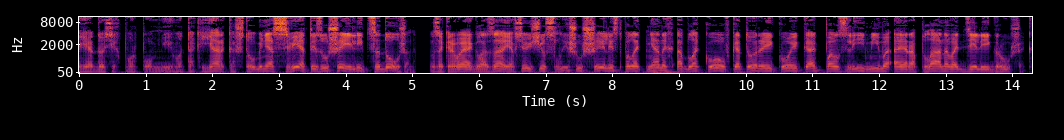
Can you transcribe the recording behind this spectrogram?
Я до сих пор помню его так ярко, что у меня свет из ушей литься должен. Закрывая глаза, я все еще слышу шелест полотняных облаков, которые кое-как ползли мимо аэроплана в отделе игрушек.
